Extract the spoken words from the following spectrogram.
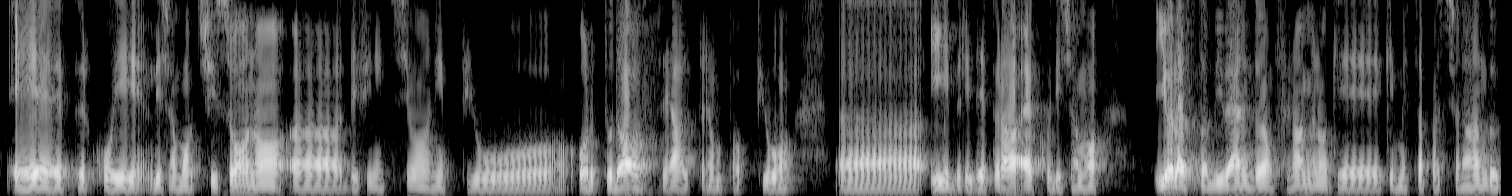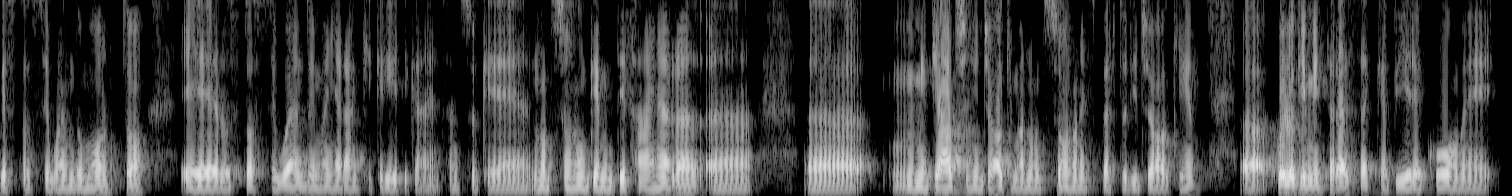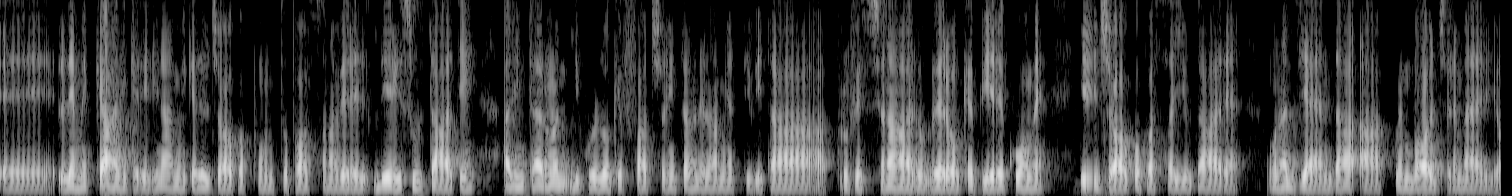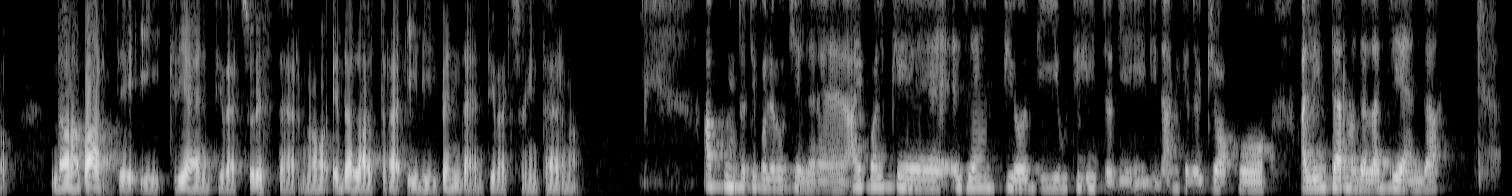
e per cui diciamo ci sono uh, definizioni più ortodosse, altre un po' più uh, ibride, però ecco diciamo io la sto vivendo, è un fenomeno che, che mi sta appassionando, che sto seguendo molto e lo sto seguendo in maniera anche critica, nel senso che non sono un game designer, uh, mi piacciono i giochi ma non sono un esperto di giochi, uh, quello che mi interessa è capire come eh, le meccaniche, le dinamiche del gioco appunto possano avere dei risultati all'interno di quello che faccio all'interno della mia attività professionale, ovvero capire come il gioco possa aiutare un'azienda a coinvolgere meglio da una parte i clienti verso l'esterno e dall'altra i dipendenti verso l'interno. Appunto, ti volevo chiedere, hai qualche esempio di utilizzo di dinamiche del gioco all'interno dell'azienda?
